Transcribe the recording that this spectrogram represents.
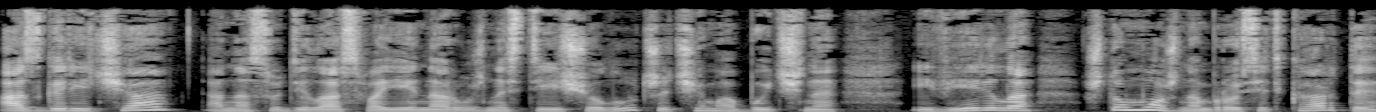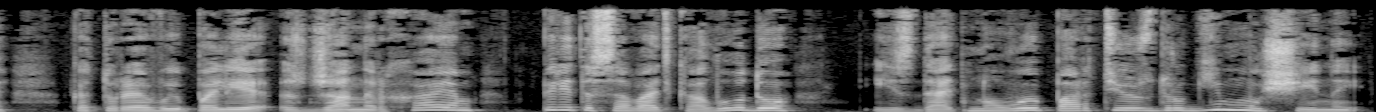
А сгоряча она судила о своей наружности еще лучше, чем обычно, и верила, что можно бросить карты, которые выпали с Джан Эрхаем, перетасовать колоду и сдать новую партию с другим мужчиной.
